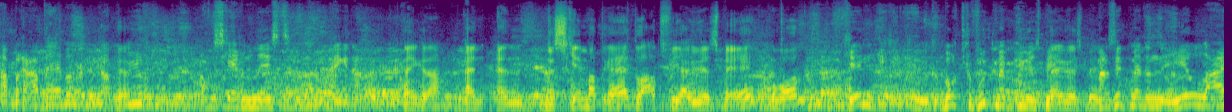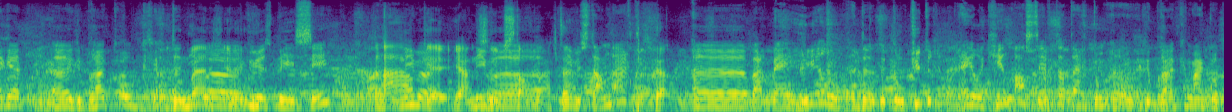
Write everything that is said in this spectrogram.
apparaat te hebben dat puur scherm leest en gedaan. En gedaan. En, en dus geen batterij, het laat via USB gewoon? Geen, wordt gevoed met USB, met USB. maar zit met een heel lage, uh, gebruikt ook de nieuwe USB-C. Dat is ah, de nieuwe, okay. ja, nieuwe, nieuwe standaard. Hè? Nieuwe standaard. Ja. Uh, waarbij heel de, de computer eigenlijk geen last heeft dat daar uh, gebruik gemaakt wordt.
